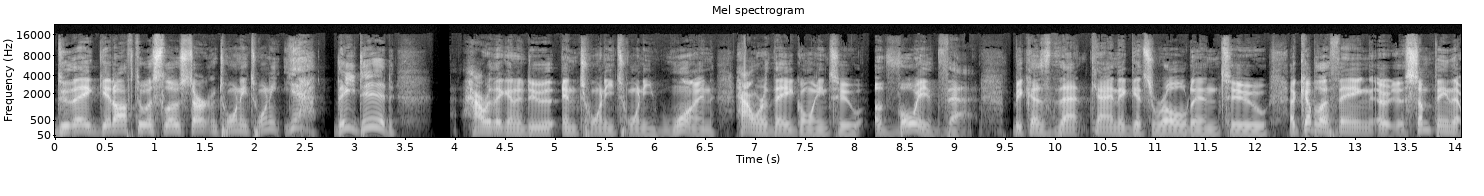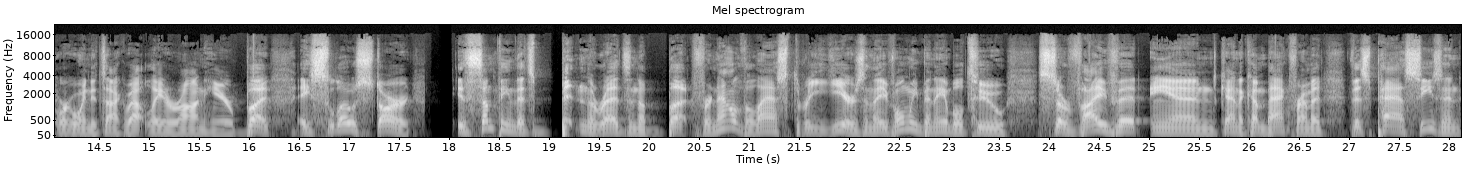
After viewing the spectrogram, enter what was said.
do they get off to a slow start in 2020? Yeah, they did. How are they going to do in 2021? How are they going to avoid that? Because that kind of gets rolled into a couple of things, uh, something that we're going to talk about later on here. But a slow start is something that's bitten the Reds in the butt for now the last three years, and they've only been able to survive it and kind of come back from it this past season,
